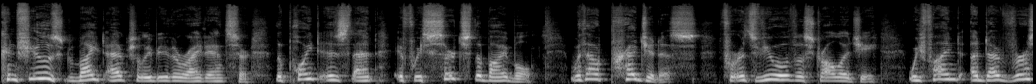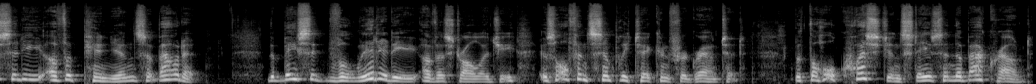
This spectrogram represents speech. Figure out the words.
Confused might actually be the right answer. The point is that if we search the Bible without prejudice for its view of astrology, we find a diversity of opinions about it. The basic validity of astrology is often simply taken for granted, but the whole question stays in the background.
